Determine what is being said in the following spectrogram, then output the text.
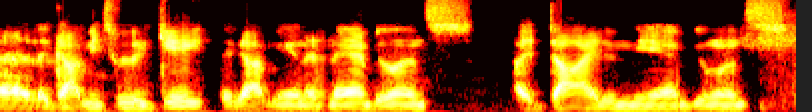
Uh, they got me to the gate. They got me in an ambulance. I died in the ambulance.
